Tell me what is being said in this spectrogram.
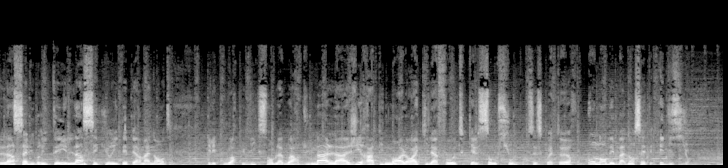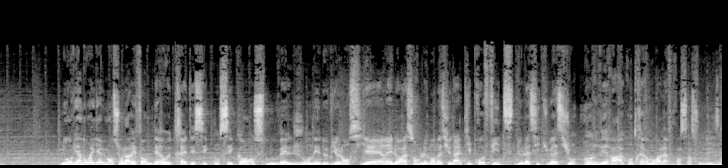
l'insalubrité, l'insécurité permanente. Et les pouvoirs publics semblent avoir du mal à agir rapidement. Alors à qui la faute? Quelles sanctions pour ces squatteurs? On en débat dans cette édition. Nous reviendrons également sur la réforme des retraites et ses conséquences, nouvelle journée de violence et le Rassemblement national qui profite de la situation, on le verra, contrairement à la France insoumise,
